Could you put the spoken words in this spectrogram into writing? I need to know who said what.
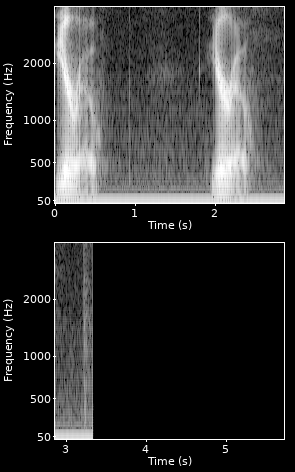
Speaker 1: Euro. Euro.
